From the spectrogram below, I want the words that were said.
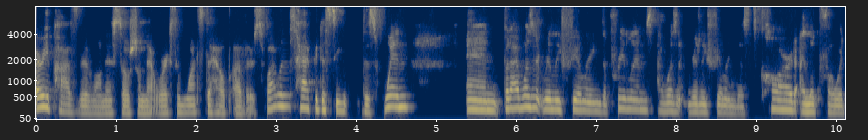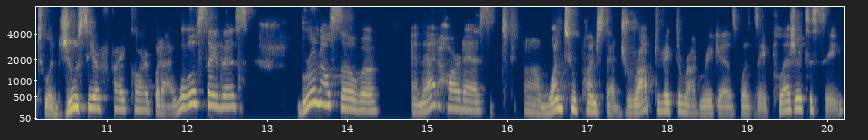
very positive on his social networks and wants to help others. So I was happy to see this win. And but I wasn't really feeling the prelims. I wasn't really feeling this card. I look forward to a juicier fight card, but I will say this: Bruno Silva and that hard ass um, one two punch that dropped Victor Rodriguez was a pleasure to see.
